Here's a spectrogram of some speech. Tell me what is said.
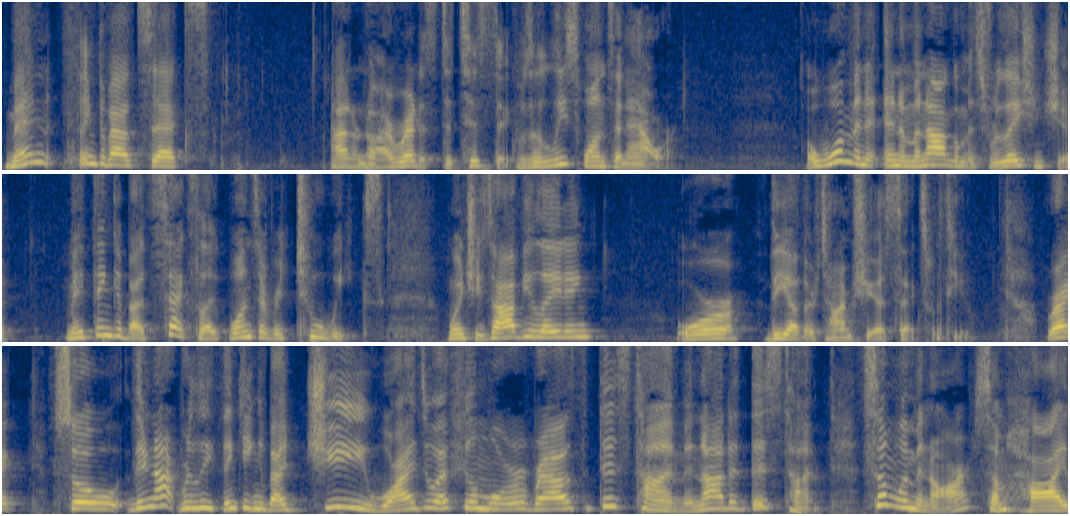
Men think about sex i don't know i read a statistic it was at least once an hour. A woman in a monogamous relationship may think about sex like once every two weeks when she's ovulating or the other time she has sex with you right? So they're not really thinking about, gee, why do I feel more aroused at this time and not at this time? Some women are, some high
